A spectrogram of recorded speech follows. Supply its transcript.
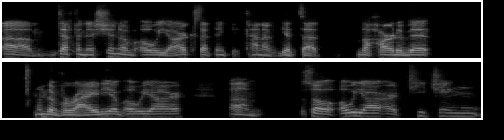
um, definition of OER because I think it kind of gets at the heart of it and the variety of OER. Um, so OER are teaching,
